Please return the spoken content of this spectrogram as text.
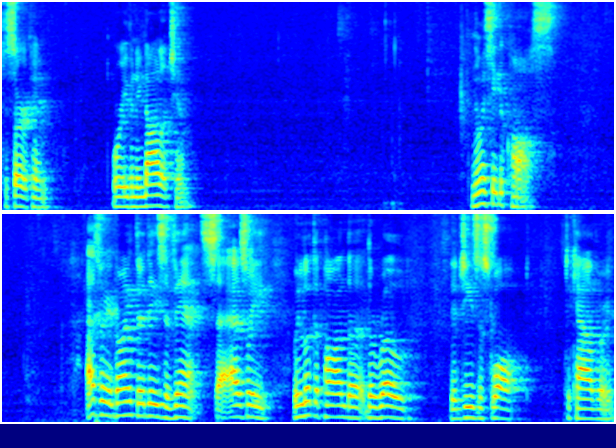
to serve Him or even acknowledge Him. And then we see the cross. As we are going through these events, as we, we look upon the, the road that Jesus walked to Calvary,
